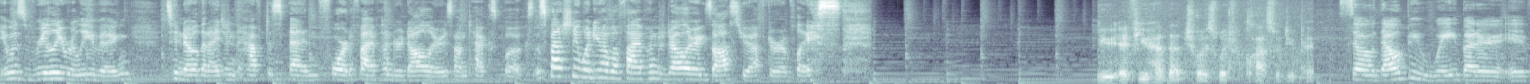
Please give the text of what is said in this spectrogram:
It was really relieving to know that I didn't have to spend four to five hundred dollars on textbooks, especially when you have a five hundred dollar exhaust you have to replace. You if you had that choice, which class would you pick? So that would be way better if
